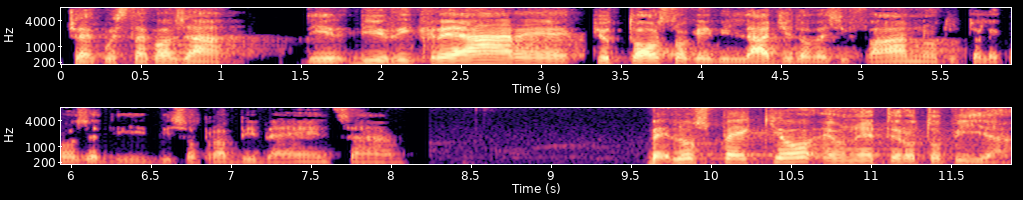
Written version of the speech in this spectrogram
cioè questa cosa di, di, ricreare piuttosto che i villaggi dove si fanno tutte le cose di, di sopravvivenza. Beh, lo specchio è un'eterotopia,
